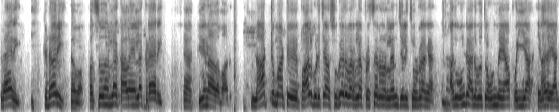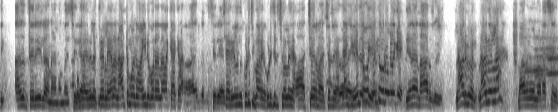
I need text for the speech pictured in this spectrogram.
கிடாரி. கிடாரி. ஆமா. பசுவும் இல்ல காளையும் இல்ல கிடாரி. ஈனாத மாடு நாட்டு மாட்டு பால் குடிச்சா சுகர் வரல பிரஷர் வரலன்னு சொல்லி சொல்றாங்க. அது உங்க அனுபவத்துல உண்மையா பொய்யா என்ன யாது? அது தெரியலண்ணா நம்ம உங்க இதுல தெரியல. ஏன்னா நாட்டு மாடு வாங்கிட்டு போறதுனால கேக்குறேன். அதை சரியா சரி இருந்து குடிச்சு பாருங்க குடிச்சிட்டு சொல்லுங்க. சரிண்ணா சரி தேங்க்யூ எந்த ஊர் எந்த ஊர் உங்களுக்கு? ஏன்னா நார்கோயில் நார்கோவில். நார்கோவில்ல? நார்கோயில் வடசேரி.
